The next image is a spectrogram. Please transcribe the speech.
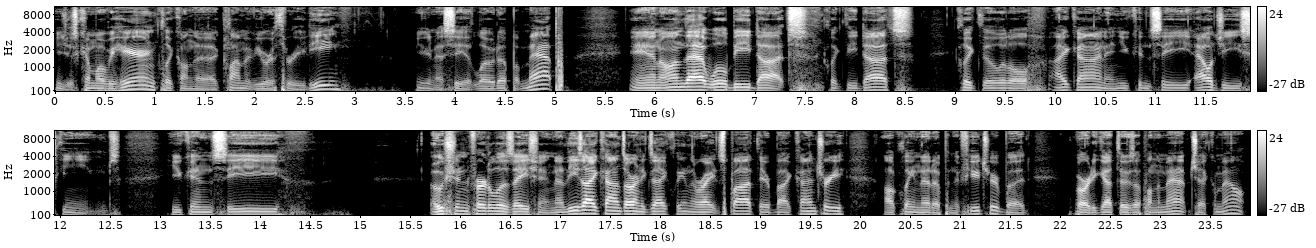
You just come over here and click on the Climate Viewer 3D. You're going to see it load up a map. And on that will be dots. Click the dots click the little icon and you can see algae schemes. You can see ocean fertilization. Now these icons aren't exactly in the right spot. They're by country. I'll clean that up in the future, but I've already got those up on the map. Check them out.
